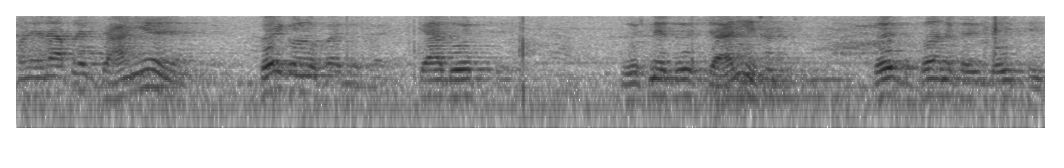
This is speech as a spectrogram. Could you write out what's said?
પણ એને આપણે જાણીએ તો ઘણો ફાયદો થાય કે આ દોષ છે. દોષ ને દોષ જાણીએ તો ભગવાને કહ્યું બહુ થઈ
